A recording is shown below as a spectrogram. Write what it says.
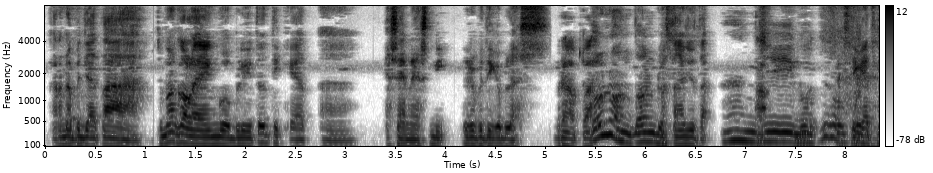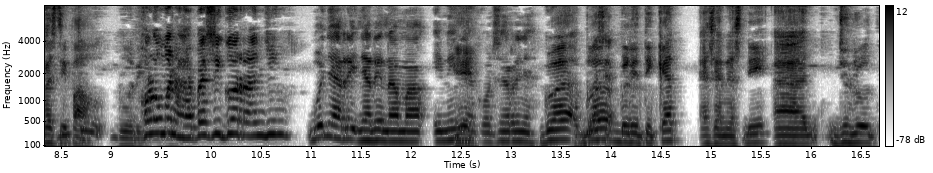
karena dapet jatah. Cuman kalau yang gue beli itu tiket eh, SNSD 2013 berapa Lu nonton dua setengah juta Anjing, gue tiket festival. Itu 2000. Kalau main HP sih gue anjing. gue nyari nyari nama ininya Iya. konsernya. Gue 14 gue ya? beli tiket SNSD eh, judul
